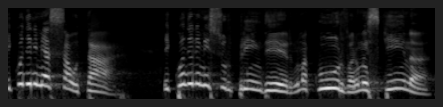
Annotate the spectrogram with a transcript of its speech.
e quando ele me assaltar, e quando ele me surpreender numa curva, numa esquina,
